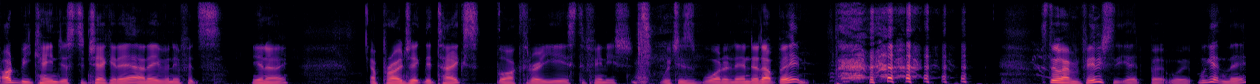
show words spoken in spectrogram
I'd be keen just to check it out, even if it's you know a project that takes like three years to finish, which is what it ended up being." Still haven't finished it yet, but we're we're getting there.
